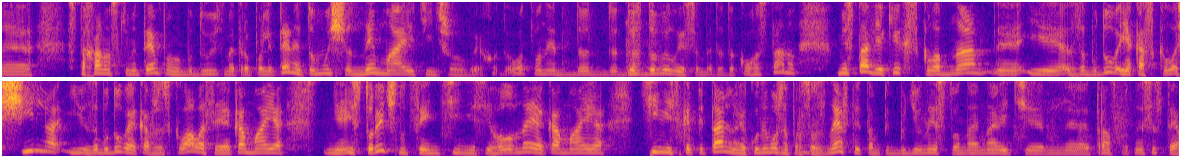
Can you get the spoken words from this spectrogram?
е, стахановськими темпами будують метрополітени, тому що не мають іншого виходу. От вони до, до, до, довели себе до такого стану. Міста, в яких складна е, і забудова, яка скла, щільна, і забудова, яка вже склалася, яка має е, історичну цінність, і головне, яка має цінність капітальну, яку не можна просто знести там під будівництво на- навіть е, е, транспортної системи.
